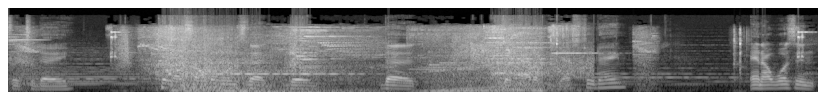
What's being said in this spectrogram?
for today. Cause I saw the ones that they that they had up yesterday, and I wasn't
